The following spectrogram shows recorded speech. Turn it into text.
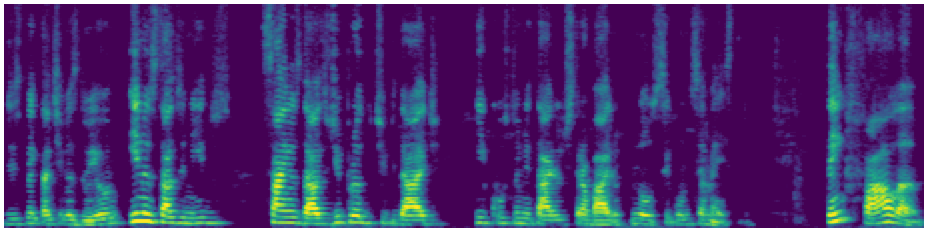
de expectativas do euro e nos Estados Unidos saem os dados de produtividade e custo unitário de trabalho no segundo semestre. Tem fala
